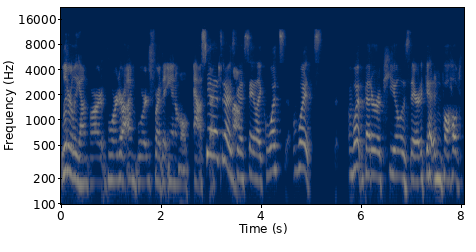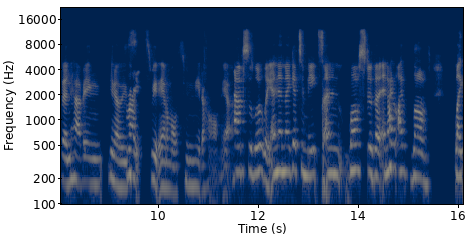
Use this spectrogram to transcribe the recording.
literally on board, board are on board for the animal aspect. Yeah, that's what I was going to say. Like, what's what's what better appeal is there to get involved than having you know these right. sweet animals who need a home? Yeah. Absolutely. And then they get to meet and most of the and i i love like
